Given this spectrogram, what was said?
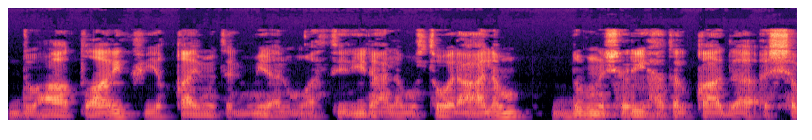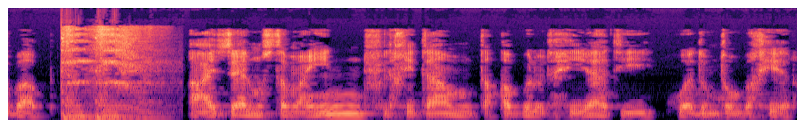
دعاء طارق في قائمة المئة المؤثرين على مستوى العالم ضمن شريحة القادة الشباب. أعزائي المستمعين في الختام تقبلوا تحياتي ودمتم بخير.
